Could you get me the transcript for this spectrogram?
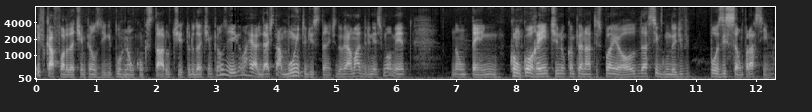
E ficar fora da Champions League por não conquistar o título da Champions League é uma realidade que está muito distante do Real Madrid nesse momento. Não tem concorrente no campeonato espanhol da segunda posição para cima.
